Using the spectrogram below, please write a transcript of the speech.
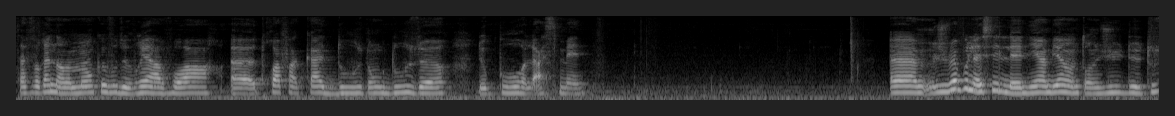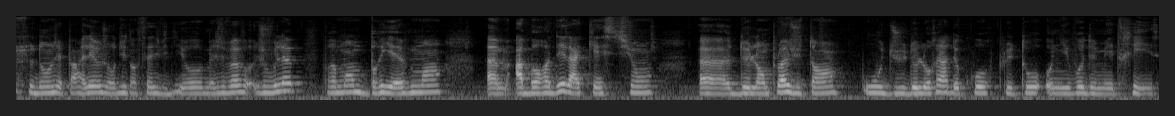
ça ferait normalement que vous devrez avoir 3 x 4, 12, donc 12 heures de cours la semaine. Euh, je vais vous laisser les liens, bien entendu, de tout ce dont j'ai parlé aujourd'hui dans cette vidéo, mais je, voulais vraiment brièvement euh, aborder la question de l'emploi du temps ou de l'horaire de cours plutôt au niveau de maîtrise.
